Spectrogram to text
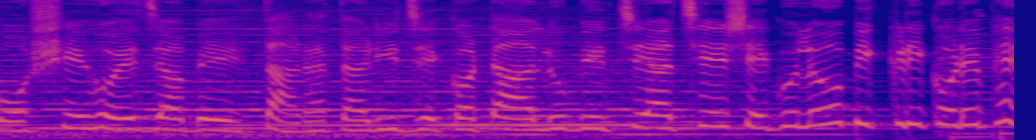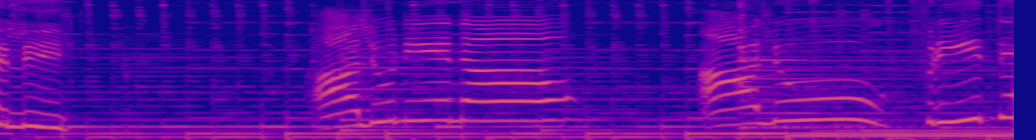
বসে হয়ে যাবে। তাড়াতাড়ি যে কটা আলু বেঁচে আছে সেগুলোও বিক্রি করে ফেলি। আলু নিয়ে নাও। আলু ফ্রিতে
